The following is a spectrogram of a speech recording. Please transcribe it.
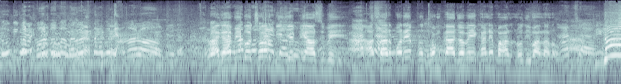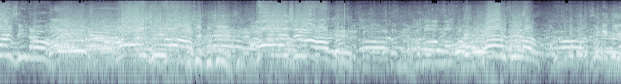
নদী করে ঘর বাবা ব্যবস্থা করে আমারও। আগামী বছর বিজেপি আসবে। আসার পরে প্রথম কাজ হবে এখানে বাঁধ- নদী বাঁধানো আচ্ছা। খুশি খুশি। ওখানে গিয়ে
